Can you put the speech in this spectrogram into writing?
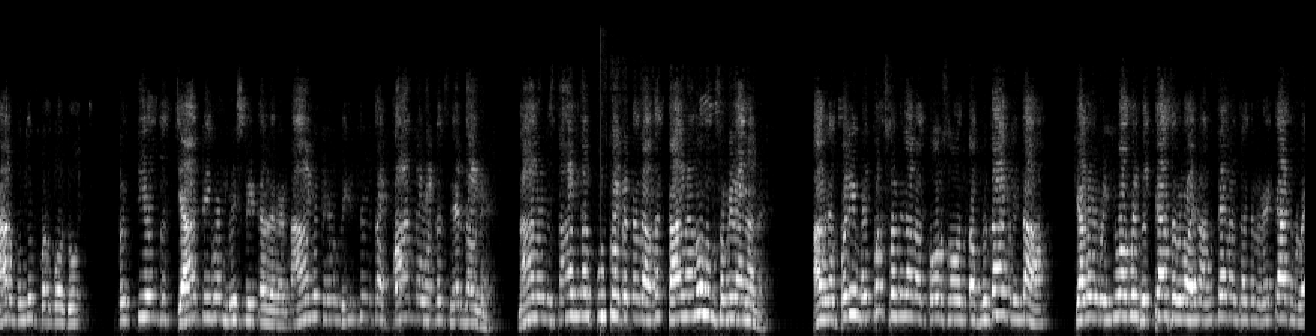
ಯಾರು ಮುಂದಕ್ಕೆ ಬರ್ಬೋದು, ಪ್ರತಿಯೊಂದು ಜಾತಿಗೂ ಮೀಸಲಿಟ್ಟಿದ್ದಾರೆ ನಾನು ಒಂದು ಹಿಂದುಳಿದ ಬಾಂಧ ವರ್ಗ ಸೇರಿದವನೇ ನಾನೊಂದು ಸ್ಥಾನದಲ್ಲಿ ಕೂತ್ಕೋಬೇಕಂದ್ರೆ ಅದಕ್ಕೆ ಕಾರಣನೂ ನಮ್ಮ ಸಂವಿಧಾನನೇ. ಆದ್ರೆ ಬರೀ ಒಬ್ಬರು ಸಂವಿಧಾನ ತೋರಿಸುವಂತ ಮುದಾದ್ರಿಂದ ಕೆಲವರು ಇವಾಗಲೂ ವ್ಯತ್ಯಾಸಗಳು, ಏನು ಅಂತೇನಂತ ವ್ಯತ್ಯಾಸಗಳು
